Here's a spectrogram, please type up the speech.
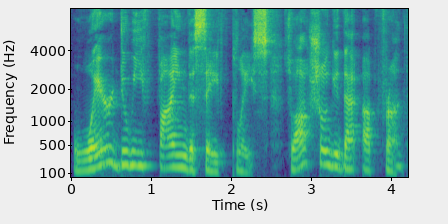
where do we find the safe place? So I'll show you that up front.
